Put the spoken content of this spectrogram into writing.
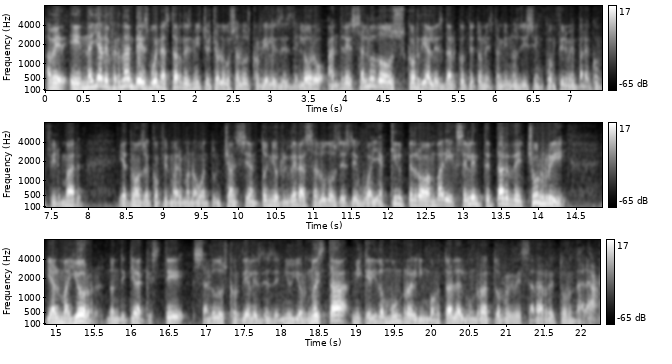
A ver, eh, Nayade Fernández, buenas tardes, mis chochólogos, saludos cordiales desde el Oro. Andrés, saludos cordiales, narcotetones, también nos dicen, confirme para confirmar. Ya te vamos a confirmar, hermano, aguanta un chance. Antonio Rivera, saludos desde Guayaquil. Pedro Abambari, excelente tarde, churri. Y al mayor, donde quiera que esté, saludos cordiales desde New York. No está mi querido Munra el inmortal, algún rato regresará, retornará.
